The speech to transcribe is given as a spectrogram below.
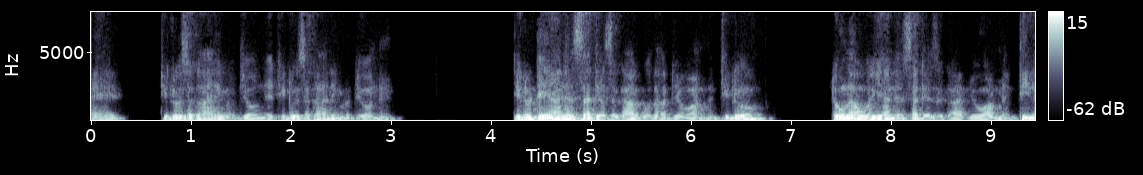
နဲ့ဒီလိုစကားတွေမပြောနဲ့ဒီလိုစကားတွေမပြောနဲ့ဒီလိုတရားနဲ့စက်တဲ့စကားကိုသာပြောရမယ်ဒီလိုလုံလဝိရိယနဲ့စက်တဲ့စကားပြောရမယ်တိလ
